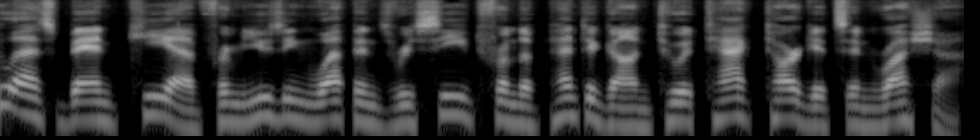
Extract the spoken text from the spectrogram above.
U.S. banned Kiev from using weapons received from the Pentagon to attack targets in Russia.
